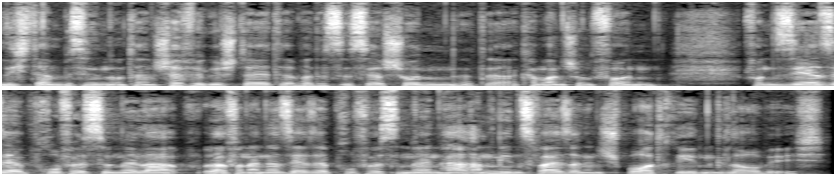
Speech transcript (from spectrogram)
Licht ein bisschen unter den Scheffel gestellt, aber das ist ja schon, da kann man schon von, von sehr, sehr professioneller oder von einer sehr, sehr professionellen Herangehensweise an den Sport reden, glaube ich.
